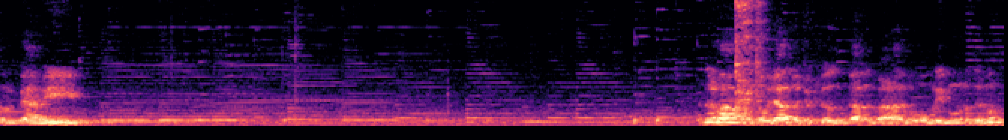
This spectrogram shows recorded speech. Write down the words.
रुपया भी चंद्रमा सौजात चक्षुदान प्राण ओम ह्रीम ओम धर्म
